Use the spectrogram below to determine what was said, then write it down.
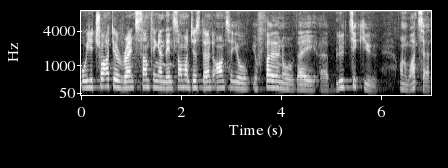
or you try to arrange something and then someone just don't answer your, your phone or they uh, blue tick you on WhatsApp.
